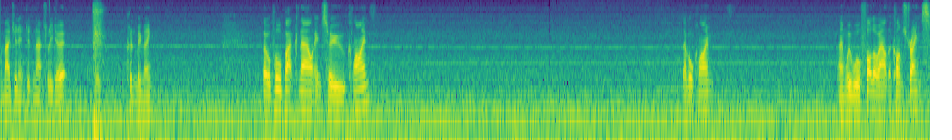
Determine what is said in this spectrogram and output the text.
imagine it didn't actually do it it couldn't be me so we'll pull back now into climb. Level climb. And we will follow out the constraints.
